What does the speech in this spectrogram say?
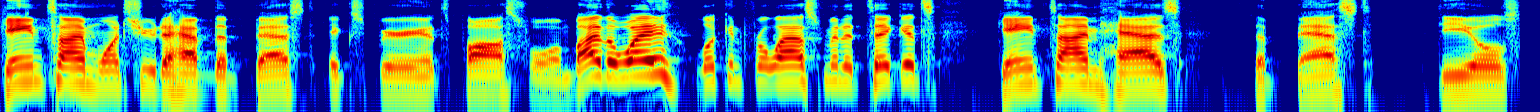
Game Time wants you to have the best experience possible. And by the way, looking for last minute tickets, Game Time has the best deals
